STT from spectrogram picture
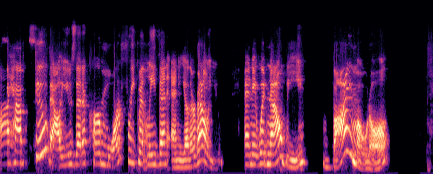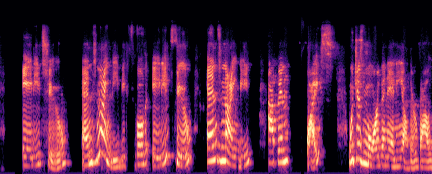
I have two values that occur more frequently than any other value. And it would now be bimodal 82 and 90 because both 82 and 90 happen twice, which is more than any other value.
